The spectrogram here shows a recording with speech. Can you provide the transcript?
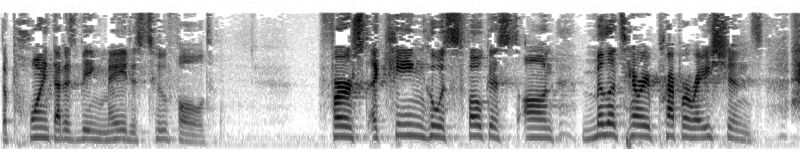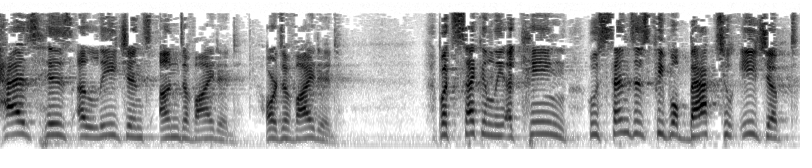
the point that is being made is twofold. First, a king who is focused on military preparations has his allegiance undivided or divided. But secondly, a king who sends his people back to Egypt,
